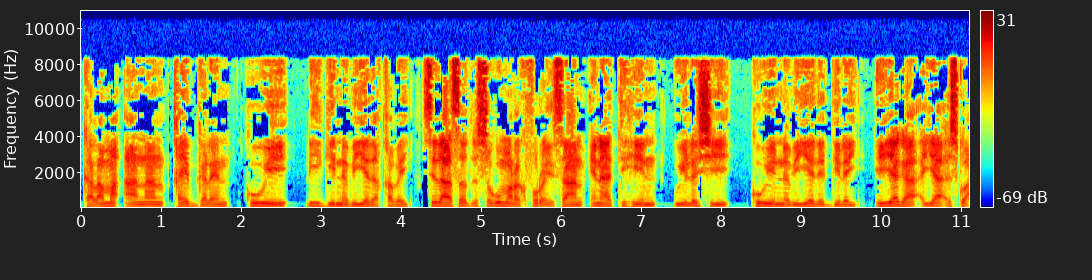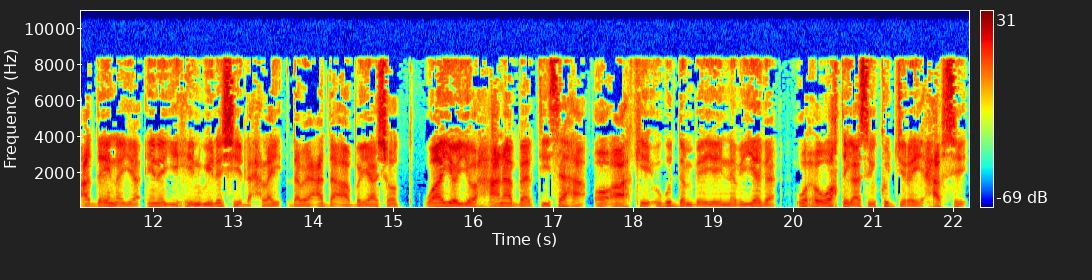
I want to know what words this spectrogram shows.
kalama aanan qayb galeen kuwii dhiiggii nebiyada qabay. Sidaasaad isugu marag furaysaan inaad tihiin wiilashii kuwii nebiyada dilay iyaga ayaa isku caddaynaya inay yihiin wiilashii dhexlay dabeecadda aabbayaashood. Waayo yooxanaa baabtiisaha oo ah kii ugu dambeeyey nebiyada wuxuu wakhtigaasi ku jiray xabsi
